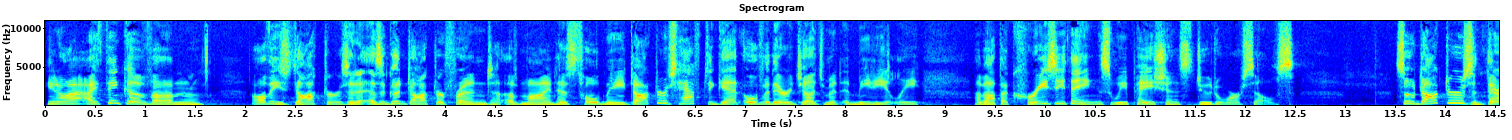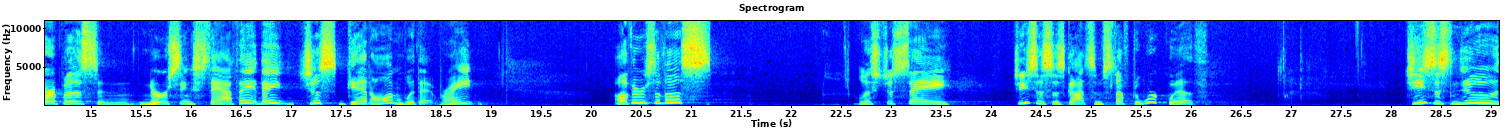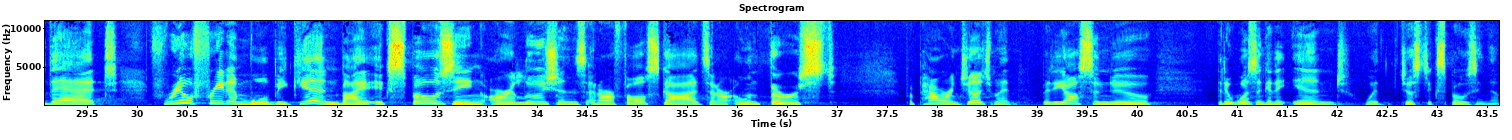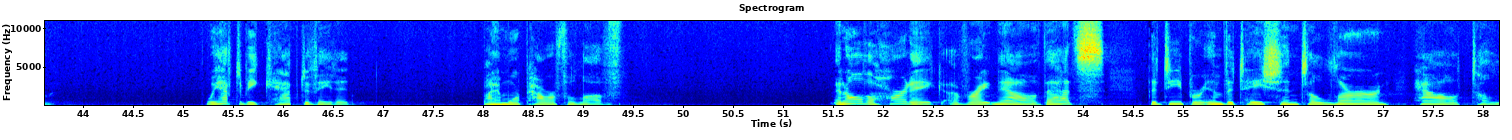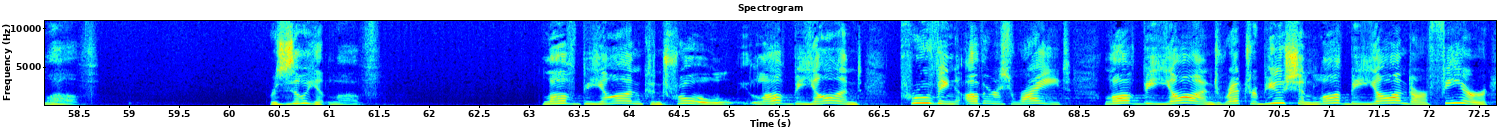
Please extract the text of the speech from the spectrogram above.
You know, I, I think of um, all these doctors, and as a good doctor friend of mine has told me, doctors have to get over their judgment immediately about the crazy things we patients do to ourselves. So, doctors and therapists and nursing staff, they, they just get on with it, right? Others of us, let's just say Jesus has got some stuff to work with. Jesus knew that real freedom will begin by exposing our illusions and our false gods and our own thirst for power and judgment, but he also knew that it wasn't going to end with just exposing them. We have to be captivated by a more powerful love and all the heartache of right now, that's the deeper invitation to learn how to love. Resilient love. Love beyond control. Love beyond proving others right. Love beyond retribution. Love beyond our fear.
